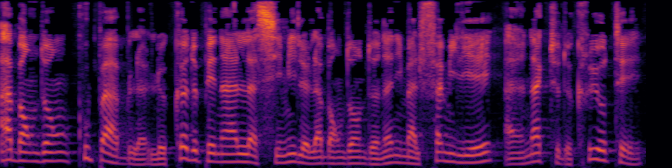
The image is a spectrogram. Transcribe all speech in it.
Abandon coupable. Le code pénal assimile l'abandon d'un animal familier à un acte de cruauté.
